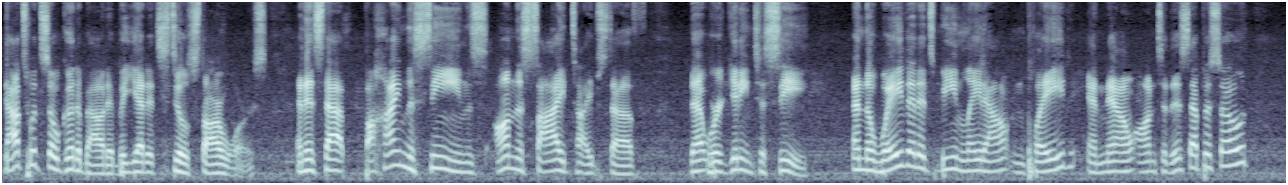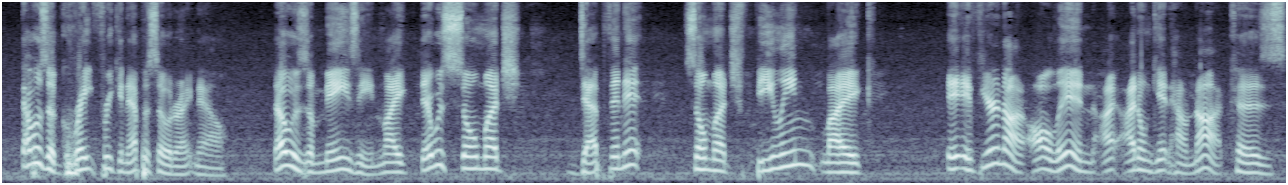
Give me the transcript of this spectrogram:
That's what's so good about it, but yet it's still Star Wars. And it's that behind the scenes, on the side type stuff that we're getting to see. And the way that it's being laid out and played, and now onto this episode, that was a great freaking episode right now. That was amazing. Like there was so much depth in it, so much feeling. Like if you're not all in, I, I don't get how not because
